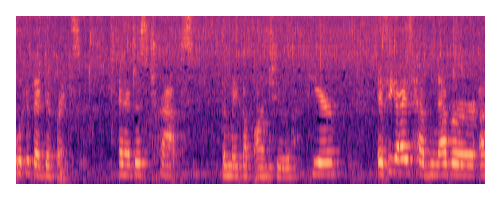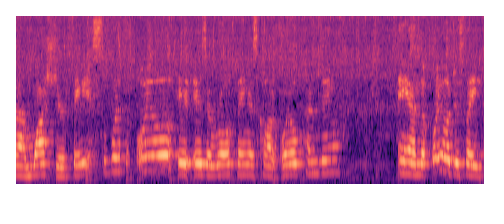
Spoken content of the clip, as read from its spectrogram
look at that difference. And it just traps the makeup onto here. If you guys have never um, washed your face with oil, it is a real thing. It's called oil cleansing. And the oil just like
